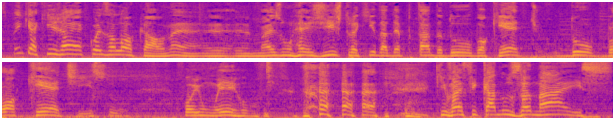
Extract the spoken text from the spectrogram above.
Se bem que aqui já é coisa local, né? É, é mais um registro aqui da deputada do Boquete, do Bloquete. Isso foi um erro que vai ficar nos anais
